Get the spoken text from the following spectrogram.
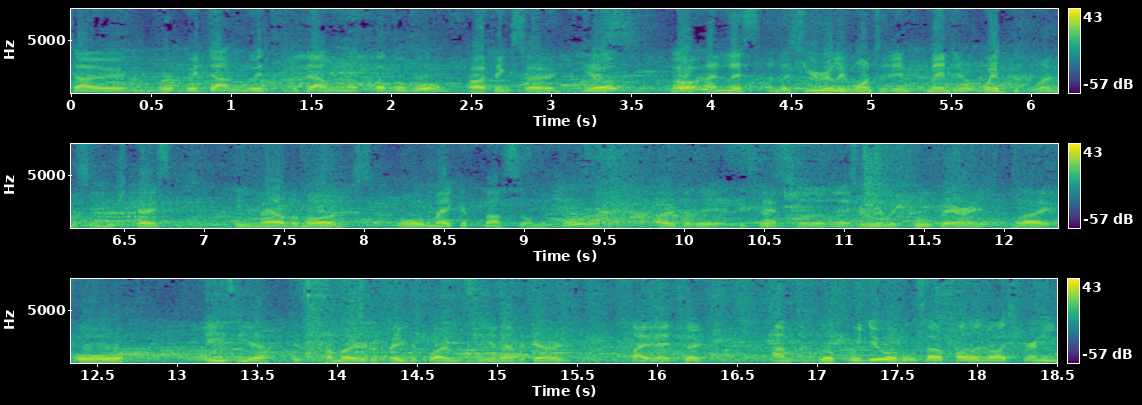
So we're, we're done with we're done with Fog of War. I think so. Yes. Well, Well- unless unless you really wanted to implement it at web diplomacy, in which case email the mods or make a fuss on the forum over there because Absolutely. it's a really cool variant to play. Or easier, just come over to V diplomacy and have a go. Play there too. Um, look, we do also apologise for any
